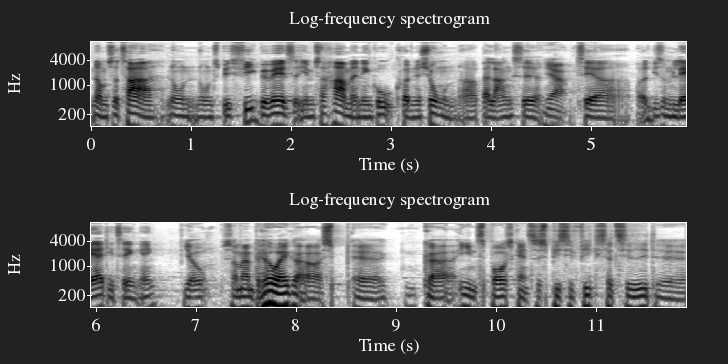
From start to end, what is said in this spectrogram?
når man så tager nogle, nogle specifikke bevægelser, jamen så har man en god koordination og balance ja. til at, at ligesom lære de ting. Ikke? Jo, så man behøver ikke at øh, gøre en sportsgren så specifik så tidligt. Øh,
